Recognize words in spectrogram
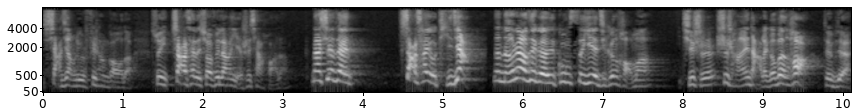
下降率是非常高的，所以榨菜的消费量也是下滑的。那现在榨菜有提价，那能让这个公司的业绩更好吗？其实市场也打了个问号，对不对？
